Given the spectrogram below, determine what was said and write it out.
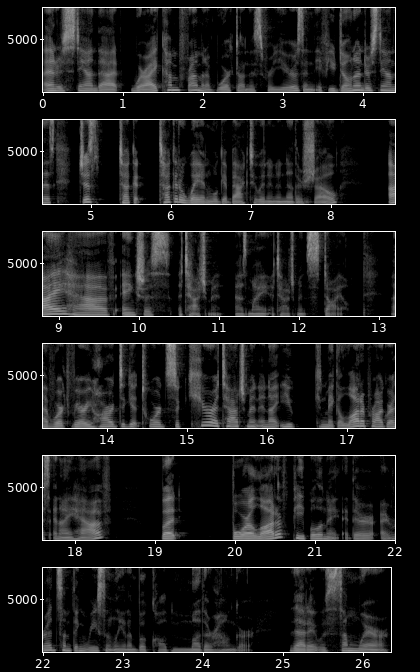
I understand that where I come from, and I've worked on this for years. And if you don't understand this, just tuck it tuck it away and we'll get back to it in another show. I have anxious attachment as my attachment style. I've worked very hard to get towards secure attachment and I you can make a lot of progress and I have. But for a lot of people and I there I read something recently in a book called Mother Hunger that it was somewhere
